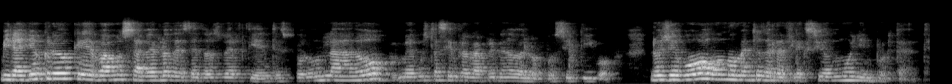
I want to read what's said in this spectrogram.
Mira, yo creo que vamos a verlo desde dos vertientes. Por un lado, me gusta siempre hablar primero de lo positivo. Nos llevó a un momento de reflexión muy importante.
